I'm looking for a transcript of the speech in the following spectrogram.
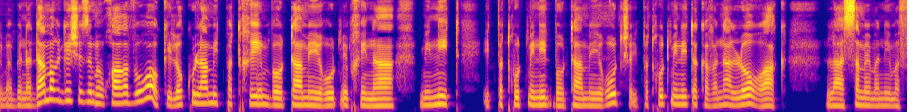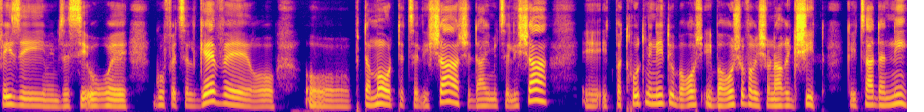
אם הבן אדם מרגיש שזה מאוחר עבורו, כי לא כולם מתפתחים באותה מהירות מבחינה מינית, התפתחות מינית באותה מהירות, שהתפתחות מינית הכוונה לא רק לסממנים הפיזיים, אם זה סיעור אה, גוף אצל גבר, או, או פטמות אצל אישה, שדיים אצל אישה. אה, התפתחות מינית היא בראש, היא בראש ובראשונה רגשית. כיצד אני,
